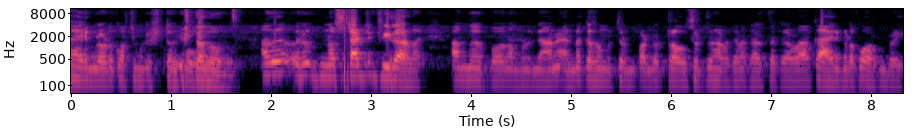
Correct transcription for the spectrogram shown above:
കാര്യങ്ങളോട് കുറച്ചും കൂടി ഇഷ്ടം ഇഷ്ടം. തോന്നും. അത് ഒരു നൊസ്റ്റാറ്റിക് ഫീലാണ് അന്ന് ഇപ്പോൾ നമ്മൾ ഞാൻ എന്നൊക്കെ സംബന്ധിച്ചിടത്തോളം പണ്ട് ട്രൗസർ ഇട്ട് നടക്കുന്ന കാലത്തൊക്കെ ഉള്ള ആ കാര്യങ്ങളൊക്കെ ഓർക്കുമ്പോഴേ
